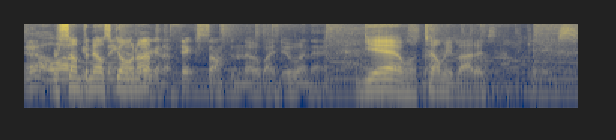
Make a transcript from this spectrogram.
Yeah, Or something else going on. They're gonna fix something though by doing that. Yeah, well, tell me about it. That's not the case.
